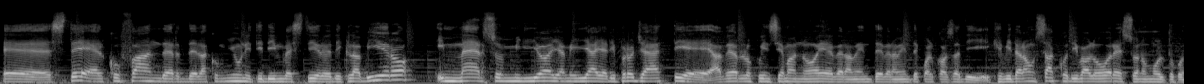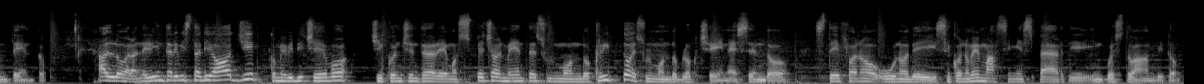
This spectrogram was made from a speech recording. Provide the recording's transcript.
eh, Ste è il co-founder della community di Investire di Clubiro, immerso in migliaia e migliaia di progetti e averlo qui insieme a noi è veramente, veramente qualcosa di, che vi darà un sacco di valore e sono molto contento. Allora, nell'intervista di oggi, come vi dicevo, ci concentreremo specialmente sul mondo cripto e sul mondo blockchain, essendo Stefano uno dei, secondo me, massimi esperti in questo ambito.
